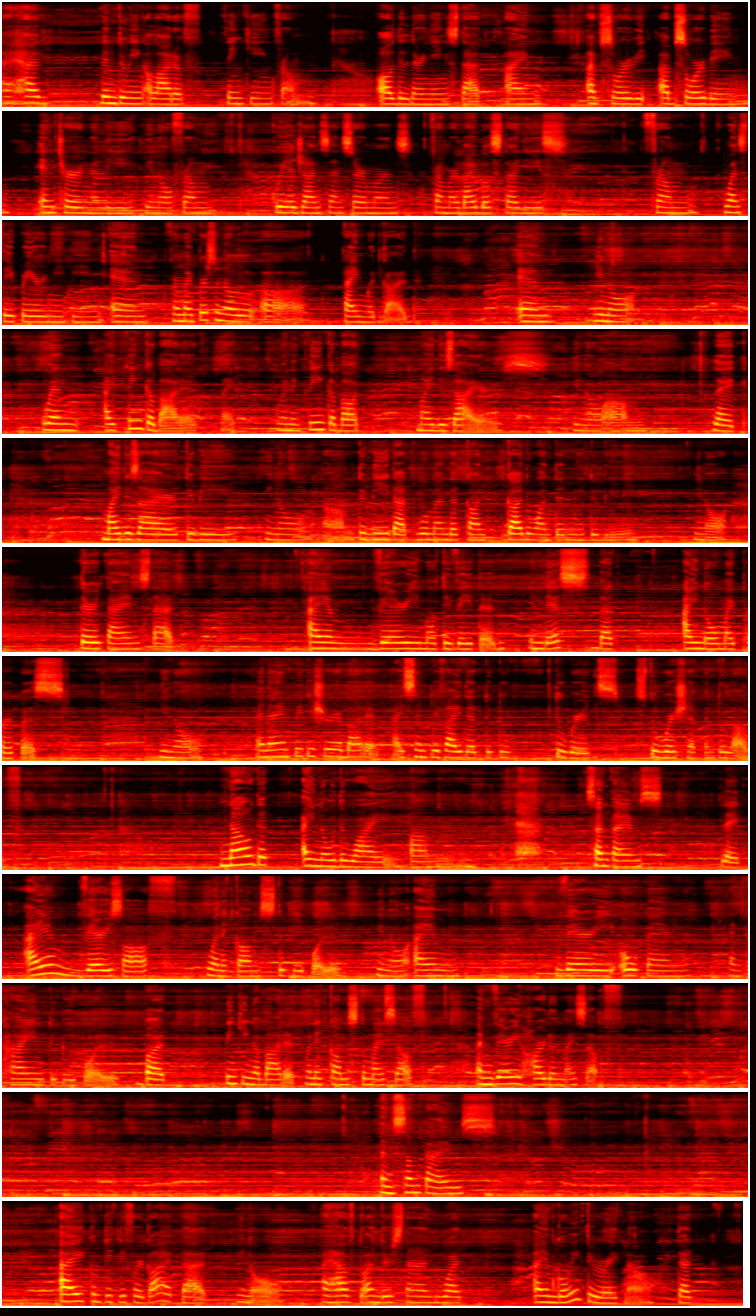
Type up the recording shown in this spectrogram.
I had been doing a lot of thinking from all the learnings that I'm absorbing absorbing internally, you know, from Kuya Johnson's sermons, from our Bible studies, from Wednesday prayer meeting, and from my personal uh, time with God. And, you know, when I think about it, like when I think about my desires, you know, um, like my desire to be, you know, um, to be that woman that God, wanted me to be, you know, there are times that I am very motivated in this, that I know my purpose, you know, and I am pretty sure about it. I simplified it to two, two words it's to worship and to love. Now that I know the why, um, sometimes, like, I am very soft when it comes to people. You know, I am very open and kind to people, but thinking about it, when it comes to myself, I'm very hard on myself. And sometimes I completely forgot that, you know, I have to understand what I am going through right now. That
